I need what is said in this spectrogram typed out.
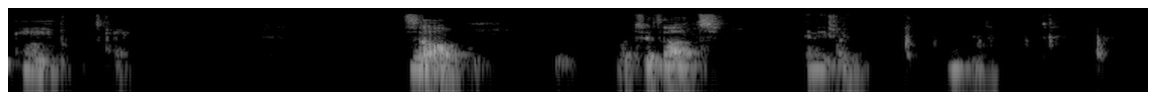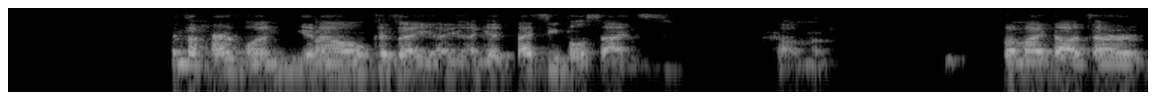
Okay. So what's your thoughts? Anybody? It's a hard one, you know, because I, I, I get, I see both sides. Um, But my thoughts are.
